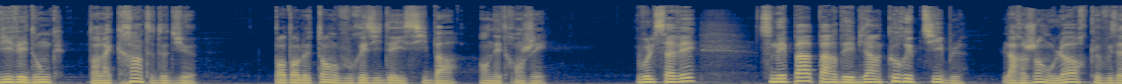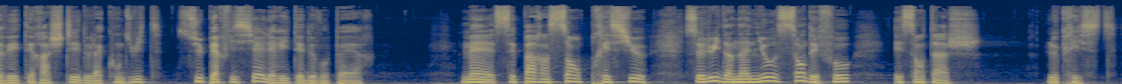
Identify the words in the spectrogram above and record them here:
vivez donc dans la crainte de Dieu, pendant le temps où vous résidez ici-bas en étranger. Vous le savez, ce n'est pas par des biens corruptibles, l'argent ou l'or, que vous avez été rachetés de la conduite superficielle héritée de vos pères mais c'est par un sang précieux, celui d'un agneau sans défaut et sans tache, le Christ.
